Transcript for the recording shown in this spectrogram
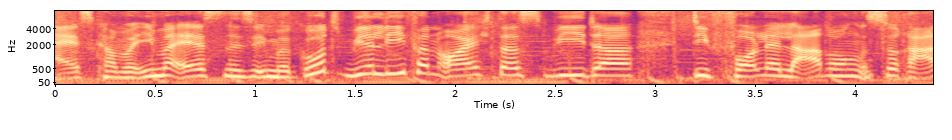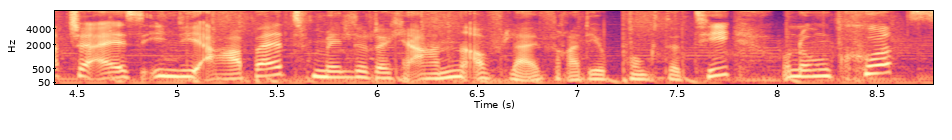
Eis kann man immer essen, ist immer gut. Wir liefern euch das wieder, die volle Ladung Sorace-Eis in die Arbeit. Meldet euch an auf liveradio.at und um kurz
